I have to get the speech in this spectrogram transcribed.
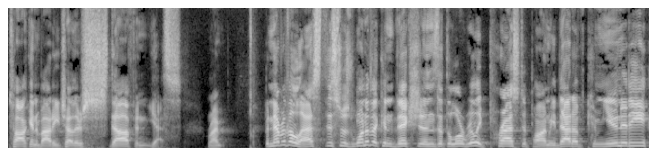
talking about each other's stuff. And yes, right? But nevertheless, this was one of the convictions that the Lord really pressed upon me that of community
